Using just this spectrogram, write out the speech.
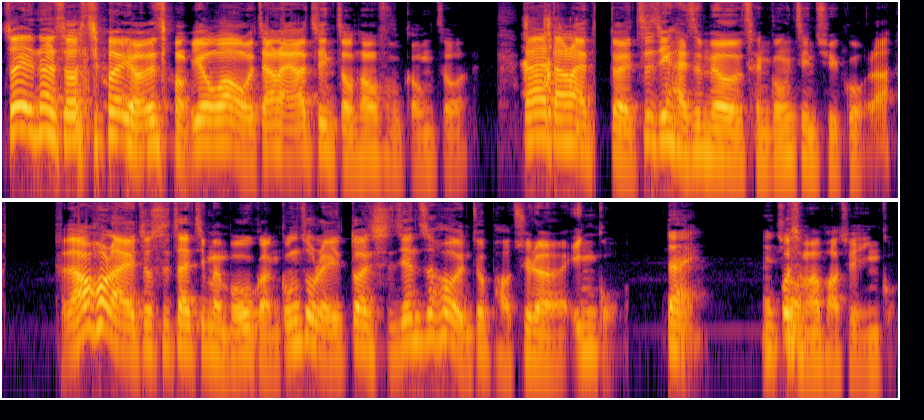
所以那时候就会有一种愿望，我将来要进总统府工作。但是当然，对，至今还是没有成功进去过啦。然后后来就是在金门博物馆工作了一段时间之后，你就跑去了英国。对，为什么要跑去英国？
